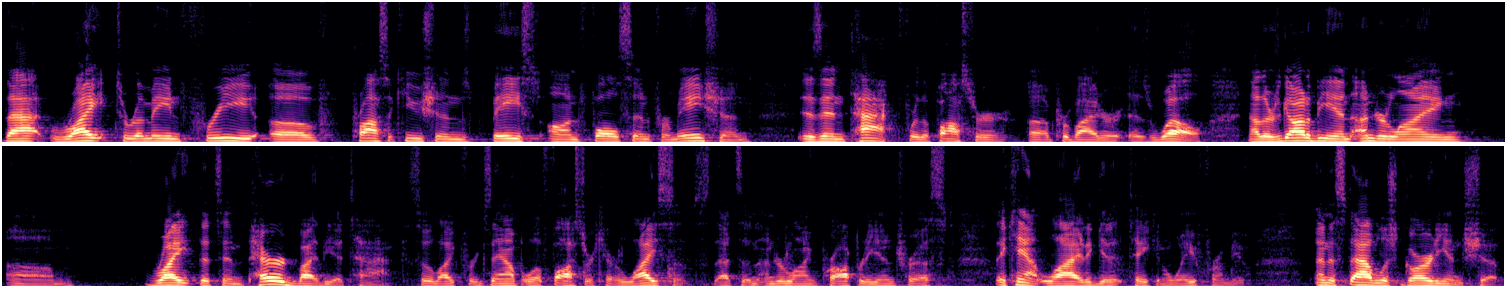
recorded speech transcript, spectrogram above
that right to remain free of prosecutions based on false information is intact for the foster uh, provider as well. Now, there's got to be an underlying um, right that's impaired by the attack. So, like, for example, a foster care license, that's an underlying property interest. They can't lie to get it taken away from you. An established guardianship,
